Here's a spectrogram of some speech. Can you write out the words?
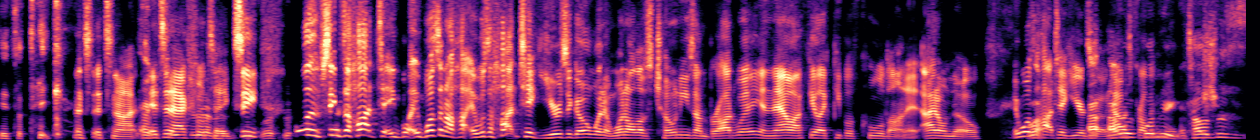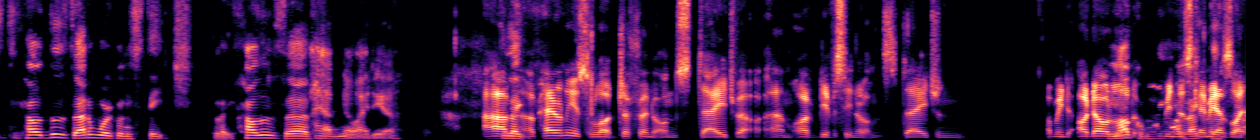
It's a take. it's it's not. I'm It's an actual take. See, well, see, it's a hot take. It wasn't a hot. It was a hot take years ago when it won all those Tonys on Broadway, and now I feel like people have cooled on it. I don't know. It was Well, a hot take years ago. I now was it's probably wondering how does how does that work on stage? Like how does that I have no idea. um, Like- apparently it's a lot different on stage, but um, I've never seen it on stage. And I mean, I know a lot of Malcolm, when this like came that. out, like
